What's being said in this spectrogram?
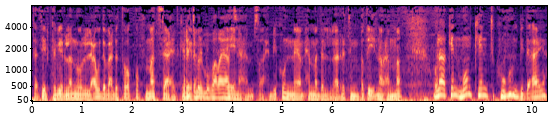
تأثير كبير لأنه العودة بعد التوقف ما تساعد كثير رتم المباريات. إي نعم صح. بيكون يا محمد الرتم بطيء نوعا ما. ولكن ممكن تكون بداية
